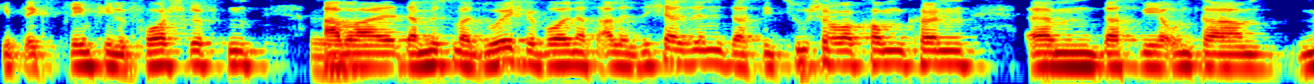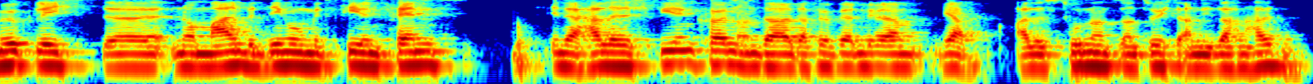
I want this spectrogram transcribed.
gibt extrem viele Vorschriften. Mhm. Aber da müssen wir durch. Wir wollen, dass alle sicher sind, dass die Zuschauer kommen können, ähm, dass wir unter möglichst äh, normalen Bedingungen mit vielen Fans in der Halle spielen können. Und da, dafür werden wir ja alles tun und uns natürlich an die Sachen halten.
